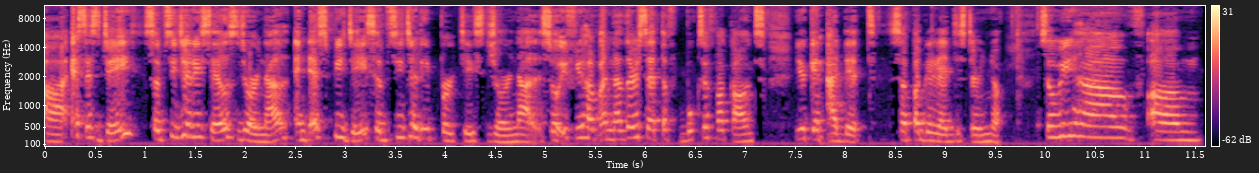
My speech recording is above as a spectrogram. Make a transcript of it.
uh, SSJ, Subsidiary Sales Journal, and SPJ, Subsidiary Purchase Journal. So if you have another set of books of accounts, you can add it sa pag-register nyo. So we have um,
